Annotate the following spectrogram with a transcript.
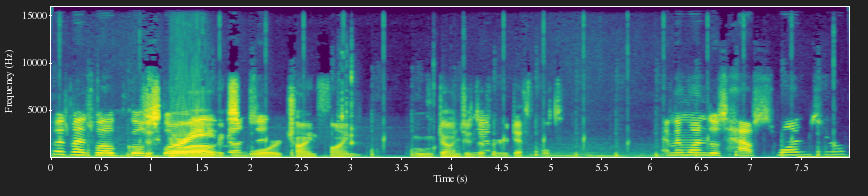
So I might as well go just explore go out, a dungeon. try and find. Ooh, dungeons Yeah. are very difficult. I'm in one of those house ones, you know.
